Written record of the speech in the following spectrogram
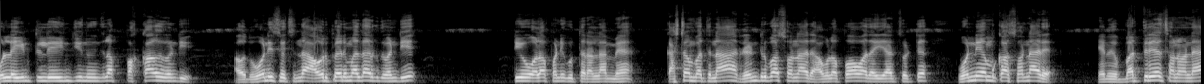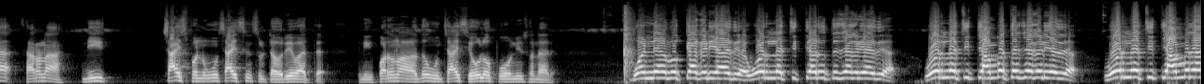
உள்ள இன்டில் இன்ஜின் இன்ஜின்லாம் பக்காவது வண்டி. அவர் ஓனிஸ் வச்சிருந்தா அவர் பேர் மேலே தான் இருக்குது வண்டி. டிஓலாம் பண்ணி கொடுத்தாரு எல்லாமே. கஷ்டம் பார்த்தினா ரெண்டு ரூபா சொன்னார். அவ்வளோ போவாது ஐயான்னு சொல்லிட்டு ஒன்றே முக்கால் சொன்னார். எனக்கு பர்த்டே சொன்னோன்னே சரவணா நீ சாய்ஸ் பண்ணு உன் சாய்ஸ்னு சொல்லிட்டு ஒரே வார்த்தை. இன்னைக்கு பிறந்த நாள் தான் உன் சாய்ஸ் எவ்வளோ போகணும்னு சொன்னார். ஒன்றே முக்கா கிடையாது. ஒரு லட்சத்தி அறுபத்தஞ்சா கிடையாது. ஒரு லட்சத்தி ஐம்பத்தஞ்சா கிடையாது. ஒரு லட்சத்தி ஐம்பதா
